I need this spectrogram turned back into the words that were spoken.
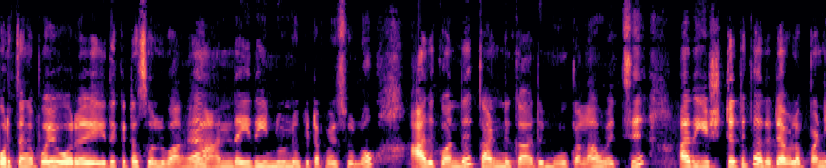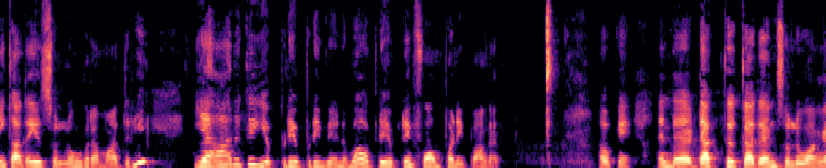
ஒருத்தங்க போய் ஒரு இதுக்கிட்ட சொல்லுவாங்க. அந்த இது இன்னொன்று கிட்ட போய் சொல்லும். அதுக்கு வந்து கண்ணு காது மூக்கெல்லாம் வச்சு அது இஷ்டத்துக்கு அதை டெவலப் பண்ணி கதையை சொல்லுங்கிற மாதிரி யாருக்கு எப்படி எப்படி வேணுமோ அப்படி எப்படி ஃபார்ம் பண்ணிப்பாங்க. ஓகே இந்த டக்கு கதைன்னு சொல்லுவாங்க.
